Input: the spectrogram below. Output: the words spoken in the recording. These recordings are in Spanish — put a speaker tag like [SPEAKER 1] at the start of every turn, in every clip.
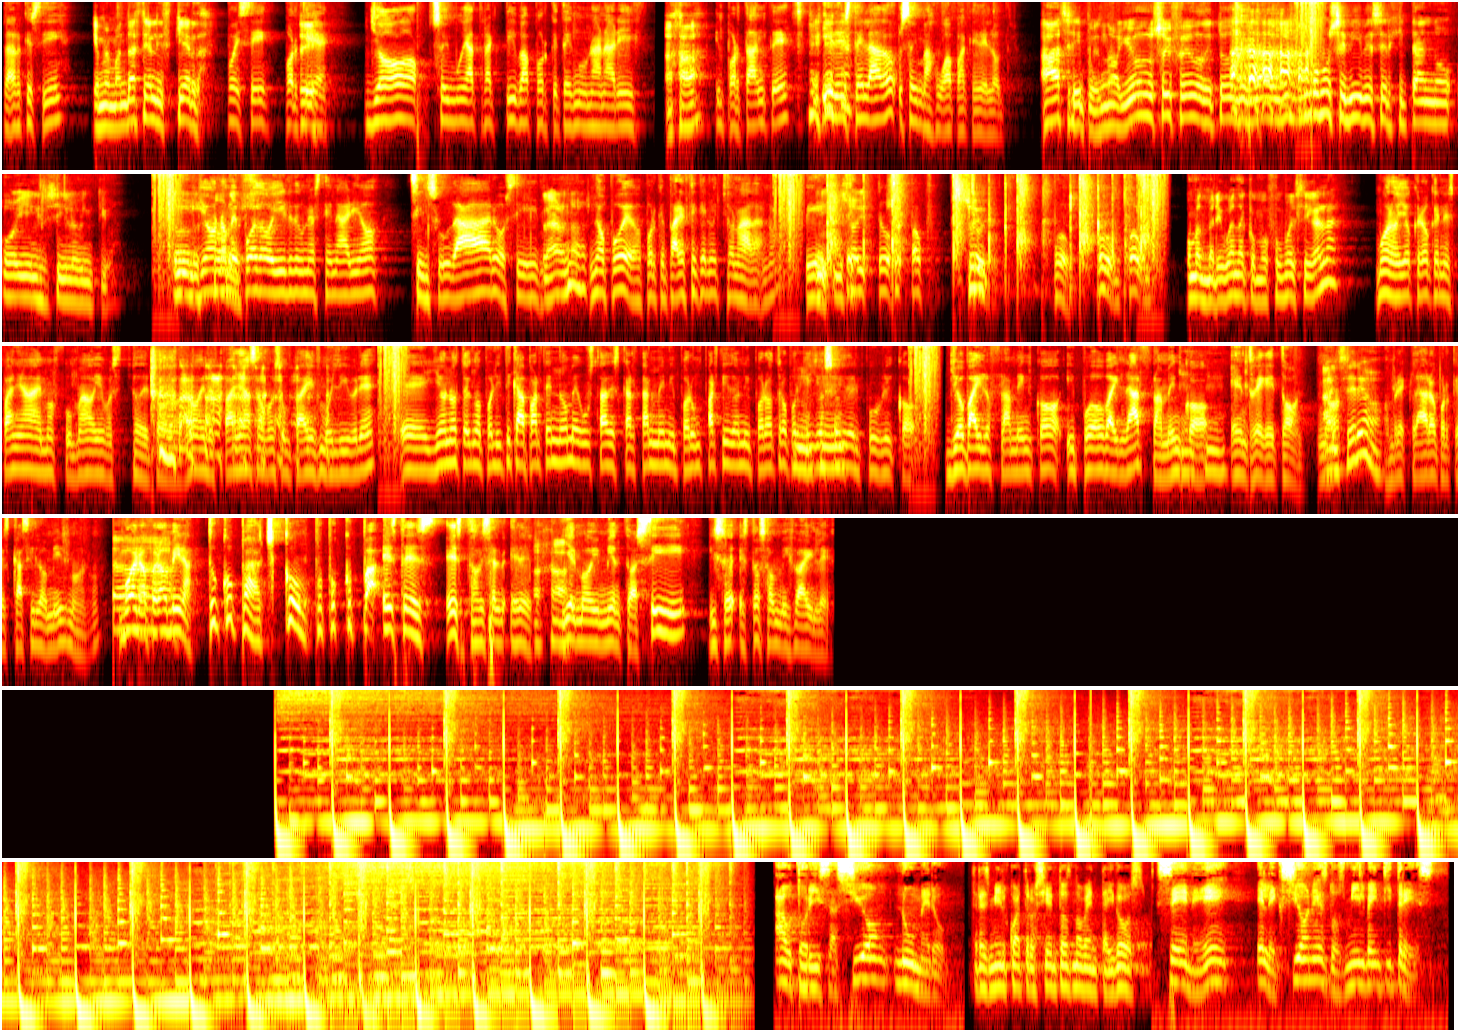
[SPEAKER 1] Claro que sí.
[SPEAKER 2] Que me mandaste a la izquierda.
[SPEAKER 1] Pues sí, porque yo soy muy atractiva porque tengo una nariz
[SPEAKER 2] Ajá.
[SPEAKER 1] importante y de este lado soy más guapa que del otro.
[SPEAKER 2] Ah, sí, pues no, yo soy feo de todos los lados. ¿Cómo se vive ser gitano hoy en el siglo XXI? Todos
[SPEAKER 1] Y
[SPEAKER 2] los
[SPEAKER 1] yo no me puedo ir de un escenario sin sudar o sin...
[SPEAKER 2] Claro, no.
[SPEAKER 1] No puedo, porque parece que no he hecho nada, ¿no?
[SPEAKER 2] Y- y soy-
[SPEAKER 1] Tú,
[SPEAKER 2] soy-
[SPEAKER 1] pum, pum, pum.
[SPEAKER 2] ¿Fumas marihuana como el cigala?
[SPEAKER 1] Bueno, yo creo que en España hemos fumado y hemos hecho de todo, ¿no? En España somos un país muy libre. Eh, yo no tengo política, aparte no me gusta descartarme ni por un partido ni por otro porque yo soy del público. Yo bailo flamenco y puedo bailar flamenco en reggaetón, ¿no?
[SPEAKER 2] ¿Ah, en serio?
[SPEAKER 1] Hombre, claro, porque es casi lo mismo, ¿no? Bueno, pero mira, tu copa, copa, este es, esto es el, el- y el movimiento así, y so- estos son mis bailes.
[SPEAKER 3] Autorización número
[SPEAKER 4] 3492.
[SPEAKER 3] CNE Elecciones 2023.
